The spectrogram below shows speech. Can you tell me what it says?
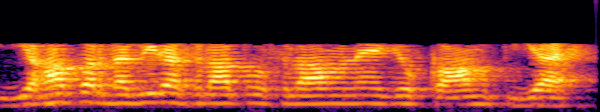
یہاں پر نبی اصلاۃ والسلام نے جو کام کیا ہے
